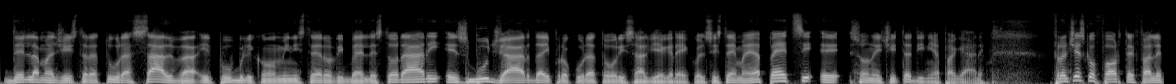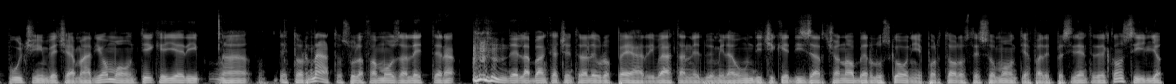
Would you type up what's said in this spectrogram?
della magistratura salva il pubblico ministero ribelle Storari e sbugiarda i procuratori Salvi e Greco. Il sistema è a pezzi e sono i cittadini a pagare. Francesco Forte fa le pulci invece a Mario Monti che ieri uh, è tornato sulla famosa lettera della Banca Centrale Europea arrivata nel 2011 che disarcionò Berlusconi e portò lo stesso Monti a fare il Presidente del Consiglio.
